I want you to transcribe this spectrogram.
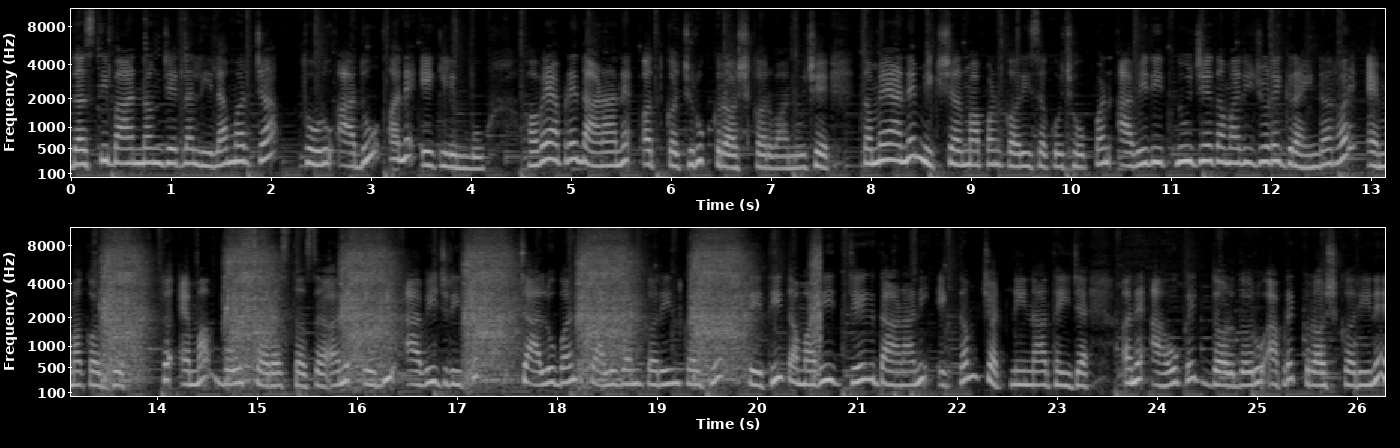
દસથી બાર નંગ જેટલા લીલા મરચાં થોડું આદું અને એક લીંબુ. હવે આપણે દાણાને અધકચરું ક્રશ કરવાનું છે. તમે આને મિક્સરમાં પણ કરી શકો છો, પણ આવી રીતનું જે તમારી જોડે ગ્રાઇન્ડર હોય એમાં કરજો. તો એમાં બહુ સરસ થશે અને એ બી આવી જ રીતે ચાલુ બંધ ચાલુ બંધ કરીને કરજો. તેથી તમારી જે દાણાની એકદમ ચટણી ના થઈ જાય અને આવું કંઈક દરદરું આપણે ક્રશ કરીને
